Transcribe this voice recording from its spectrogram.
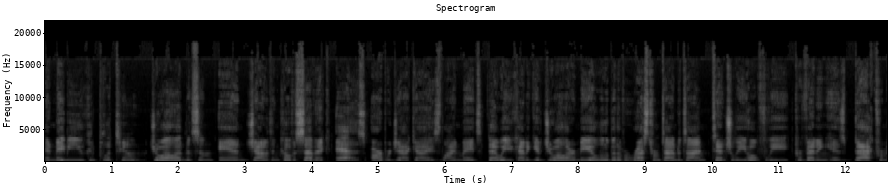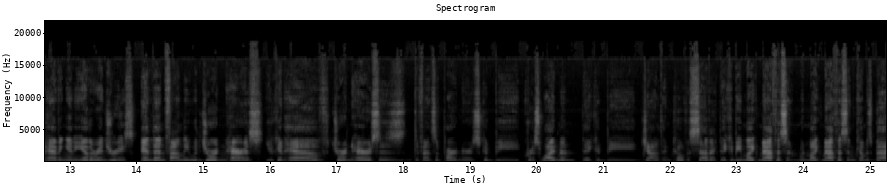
and maybe you could platoon Joel Edmondson and Jonathan Kovacevic as Arber Xhekaj's line mates. That way you kind of give Joel Armia a little bit of a rest from time to time, potentially, hopefully, preventing his back from having any other injuries. And then finally, with Jordan Harris, you can have Jordan Harris's defensive partners could be Chris Wideman, they could be Jonathan Kovacevic, they could be Mike Matheson. When Mike Matheson comes back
